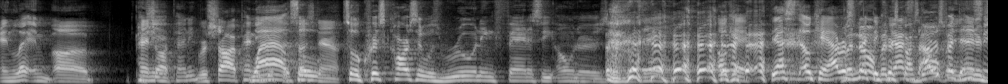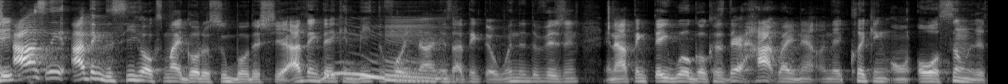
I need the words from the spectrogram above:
and letting uh, Penny, Rashard Penny? Rashard Penny Wow, so touchdown. so Chris Carson was ruining fantasy owners. okay, that's okay. I respect the Chris Carson. I respect the energy. see, honestly, I think the Seahawks might go to the Super Bowl this year. I think they can beat the Hmm. 49ers. I think they'll win the division, and I think they will go because they're hot right now and they're clicking on all cylinders.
